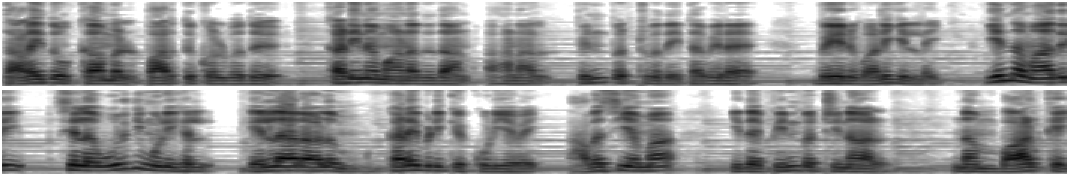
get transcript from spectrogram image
தலை தூக்காமல் பார்த்து கொள்வது கடினமானதுதான். ஆனால் பின்பற்றுவதை தவிர வேறு வழி இல்லை இந்த மாதிரி சில உறுதிமொழிகள் எல்லாராலும் கடைபிடிக்கக்கூடியவை. அவசியமா? இதை பின்பற்றினால் நம் வாழ்க்கை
